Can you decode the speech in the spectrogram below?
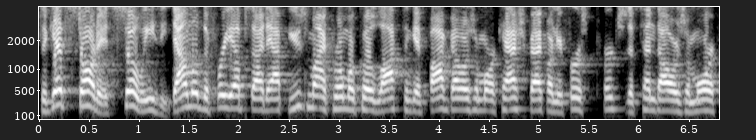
To get started, it's so easy. Download the free Upside app, use my promo code LOCKED and get $5 or more cash back on your first purchase of $10 or more.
